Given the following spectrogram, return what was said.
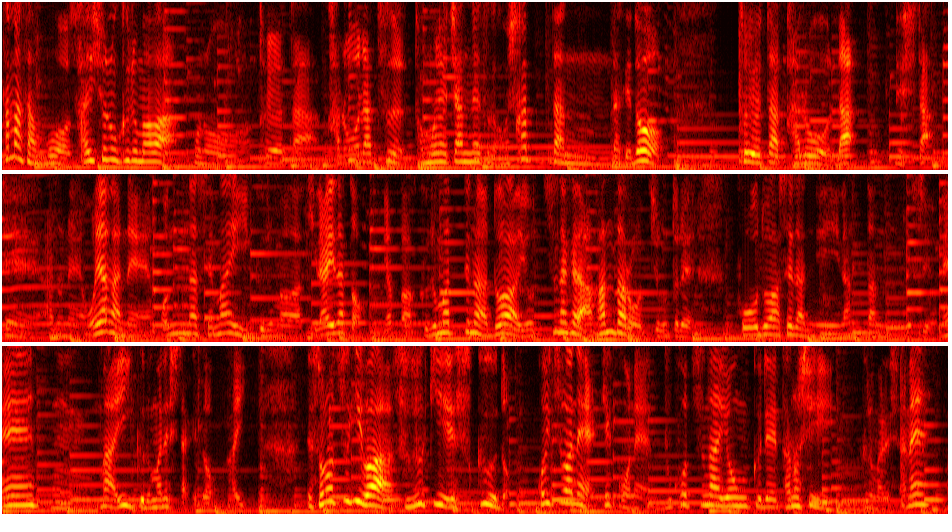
タマさんも最初の車はこのトヨタカローラ2、ともよちゃんのやつが欲しかったんだけど、トヨタカローラでした。えー、あのね、親がね、こんな狭い車は嫌いだと。やっぱ車ってのはドア4つなきゃあかんだろうっていうことで、フォードアセダンになったんですよね。うん。まあいい車でしたけど、はい。で、その次は鈴木エスクード。こいつはね、結構ね、武骨な四駆で楽しい車でしたね。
